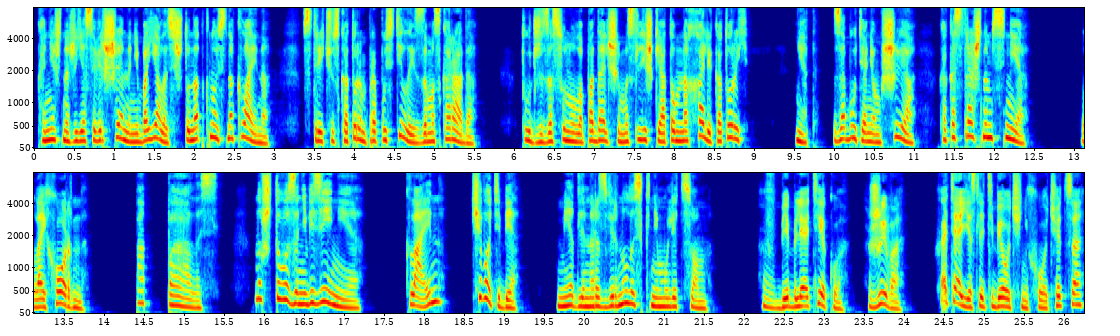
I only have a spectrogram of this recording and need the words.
Конечно же, я совершенно не боялась, что наткнусь на Клайна, встречу с которым пропустила из-за маскарада. Тут же засунула подальше мыслишки о том нахале, который... Нет, забудь о нем, Шиа, как о страшном сне. Лайхорн. Попалась. Ну что за невезение? Клайн, чего тебе? Медленно развернулась к нему лицом. «В библиотеку. Живо. Хотя, если тебе очень хочется,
